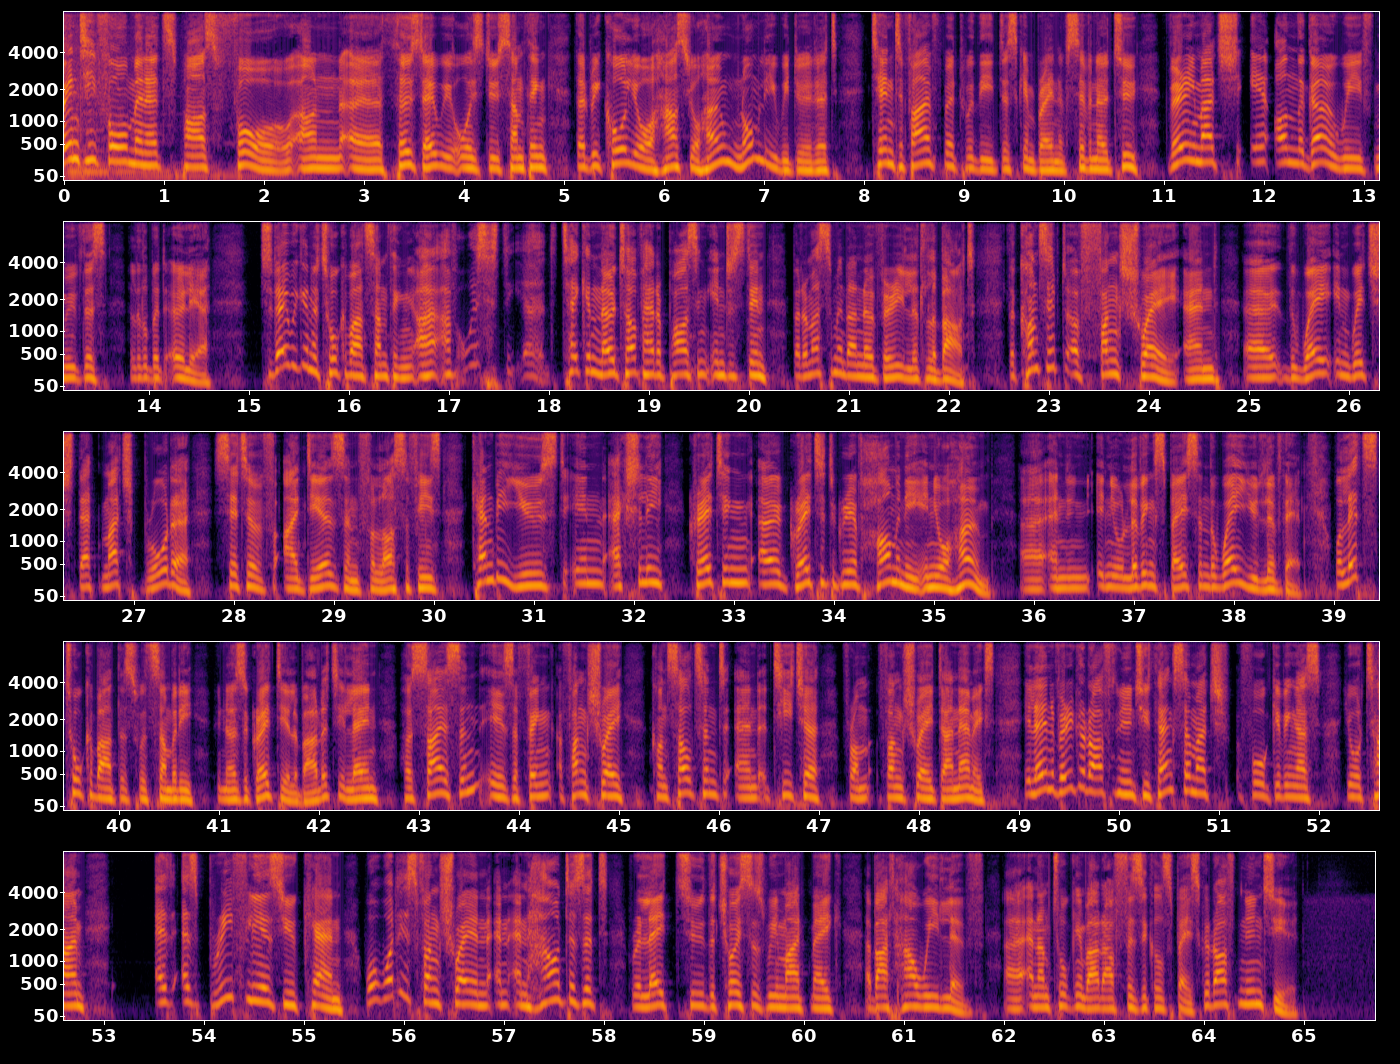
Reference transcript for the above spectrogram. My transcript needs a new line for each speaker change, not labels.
24 minutes past four on uh, Thursday. We always do something that we call your house, your home. Normally we do it at 10 to 5, but with the Dis-Chem brain of 702, very much on the go. We've moved this a little bit earlier. Today we're going to talk about something I, have always uh, taken note of, had a passing interest in, but I must admit I know very little about. The concept of feng shui and uh, the way in which that much broader set of ideas and philosophies can be used in actually creating a greater degree of harmony in your home uh, and in, in your living space and the way you live there. Well, let's talk about this with somebody who knows a great deal about it. Elaine Hoisiassohn is a feng, a feng Shui consultant and a teacher from Feng Shui Dynamics. Elaine, a very good afternoon to you. Thanks so much for giving us your time. As, as briefly as you can, well, what is feng shui and, and, and how does it relate to the choices we might make about how we live? Uh, and I'm talking about our physical space. Good afternoon to you.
